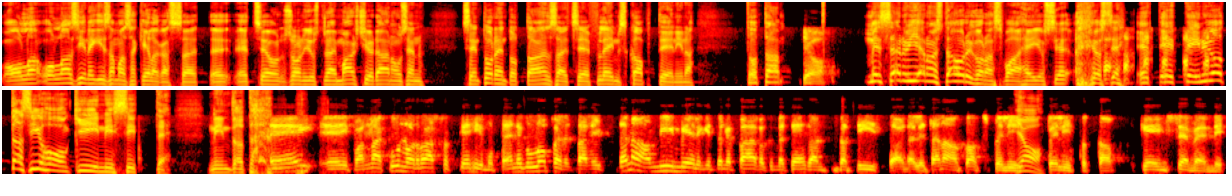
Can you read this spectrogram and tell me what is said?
olla, ollaan siinäkin samassa kelkassa, että et se, on, se on just näin. Mark Giordano sen, sen toden totta ansaitsee Flames kapteenina. Tota, Joo. meissä nyt hienoista aurinkorasvaa, hei, jos se, jos se et, ettei nyt ottaa sihoon kiinni sitten. Niin tota. Ei, ei, pannaan kunnon rasvat kehiin, mutta ennen kuin lopetetaan, niin tänään on niin mielenkiintoinen päivä, kun me tehdään tätä tiistaina, eli tänään on kaksi peliä, pelit tota, Game 7, niin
